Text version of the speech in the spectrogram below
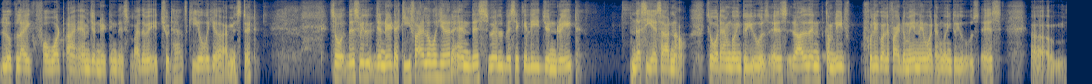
look like for what I am generating this. By the way it should have key over here. I missed it. So this will generate a key file over here and this will basically generate the CSR now. So what I'm going to use is rather than complete fully qualified domain name, what I'm going to use is um,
